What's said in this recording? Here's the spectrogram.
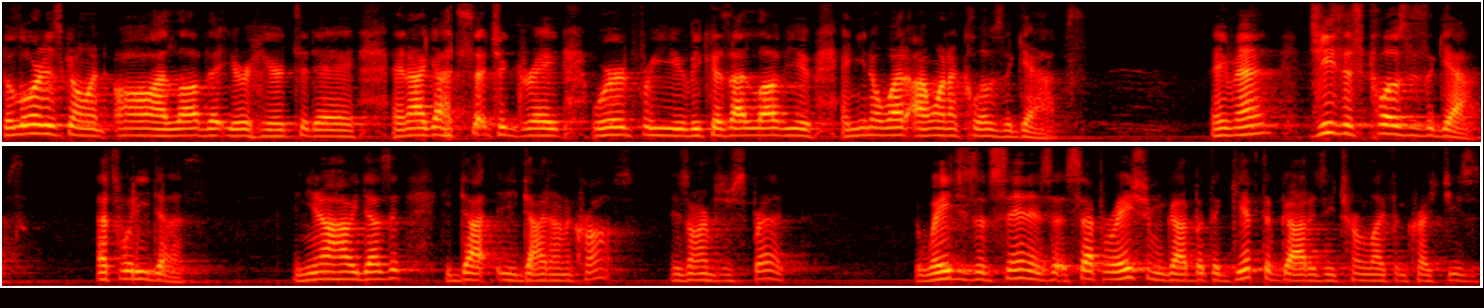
the Lord is going, Oh, I love that you're here today. And I got such a great word for you because I love you. And you know what? I want to close the gaps. Amen? Jesus closes the gaps. That's what he does. And you know how he does it? He died, he died on a cross. His arms are spread. The wages of sin is a separation from God, but the gift of God is eternal life in Christ Jesus.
